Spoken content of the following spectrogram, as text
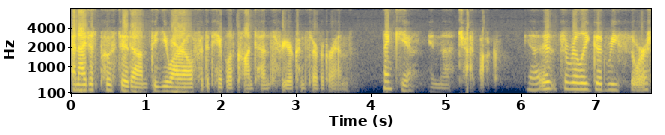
And I just posted um, the URL for the table of contents for your Conserve O Grams Thank you. in the chat box. Yeah, it's a really good resource,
